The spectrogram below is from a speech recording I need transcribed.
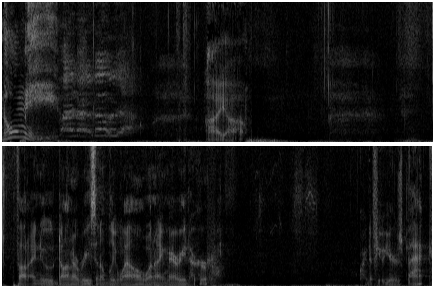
Know me. I uh, thought I knew Donna reasonably well when I married her quite a few years back.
